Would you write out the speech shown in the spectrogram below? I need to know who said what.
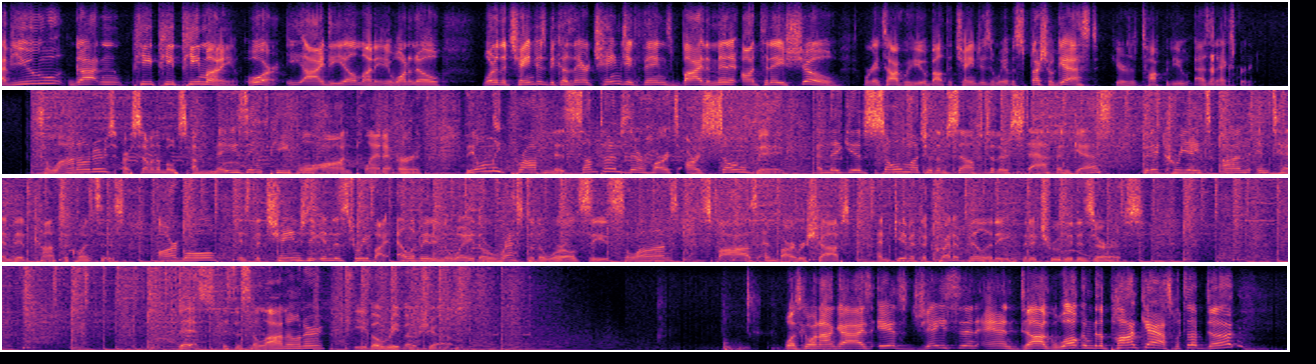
Speaker 1: Have you gotten PPP money or EIDL money? You want to know what are the changes? Because they are changing things by the minute on today's show. We're going to talk with you about the changes, and we have a special guest here to talk with you as an expert. Salon owners are some of the most amazing people on planet Earth. The only problem is sometimes their hearts are so big and they give so much of themselves to their staff and guests that it creates unintended consequences. Our goal is to change the industry by elevating the way the rest of the world sees salons, spas, and barbershops and give it the credibility that it truly deserves. This is the Salon Owner Evo Revo Show. What's going on, guys? It's Jason and Doug. Welcome to the podcast. What's up, Doug?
